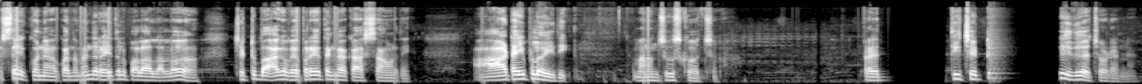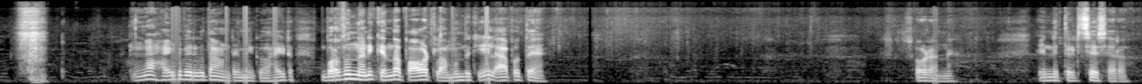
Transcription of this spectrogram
వస్తాయి కొన్ని కొంతమంది రైతుల పొలాలలో చెట్టు బాగా విపరీతంగా కాస్తూ ఉంటుంది. ఆ టైప్లో ఇది. మనం చూసుకోవచ్చు. ప్రతి చెట్టు ఇదే చూడండి. ఇంకా హైట్ పెరుగుతూ ఉంటాయి మీకు. హైట్ బురద ఉందని కింద పోవట్లా ముందుకి లేకపోతే చూడండి. ఎన్ని థ్రెడ్స్ చేశారు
